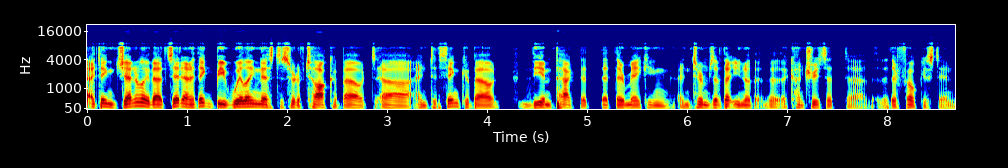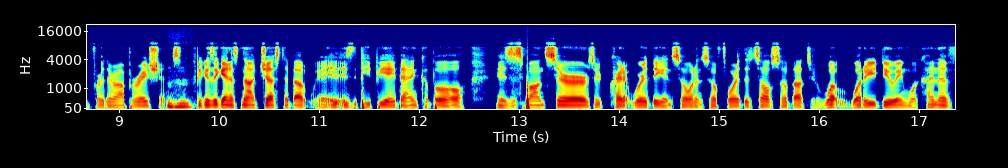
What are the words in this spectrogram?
I, think generally that's it. And I think be willingness to sort of talk about uh, and to think about the impact that, that they're making in terms of the, you know, the, the countries that, uh, that they're focused in for their operations. Mm-hmm. Because again, it's not just about is the PPA bankable, is the sponsors credit worthy, and so on and so forth. It's also about sort of what what are you doing? What kind of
